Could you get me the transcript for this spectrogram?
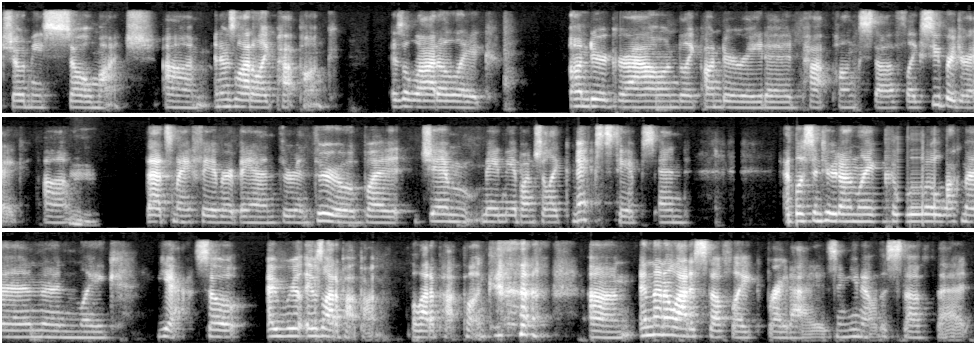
showed me so much, um, and it was a lot of like pop punk. There's a lot of like underground, like underrated pop punk stuff, like Superdrag. Um, Mhm. that's my favorite band through and through. But Jim made me a bunch of like mixtapes and I listened to it on like a little Walkman and like yeah. So I really it was a lot of pop punk, a lot of pop punk, um, and then a lot of stuff like Bright Eyes and you know the stuff that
